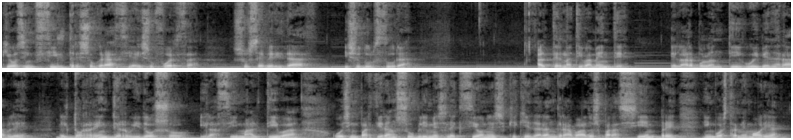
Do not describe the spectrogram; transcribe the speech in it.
que os infiltre su gracia y su fuerza, su severidad y su dulzura. Alternativamente, el árbol antiguo y venerable, el torrente ruidoso y la cima altiva os impartirán sublimes lecciones que quedarán grabados para siempre en vuestra memoria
